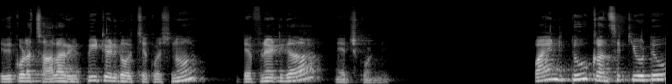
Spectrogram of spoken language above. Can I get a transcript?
ఇది కూడా చాలా రిపీటెడ్గా వచ్చే క్వశ్చను డెఫినెట్గా నేర్చుకోండి find two consecutive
